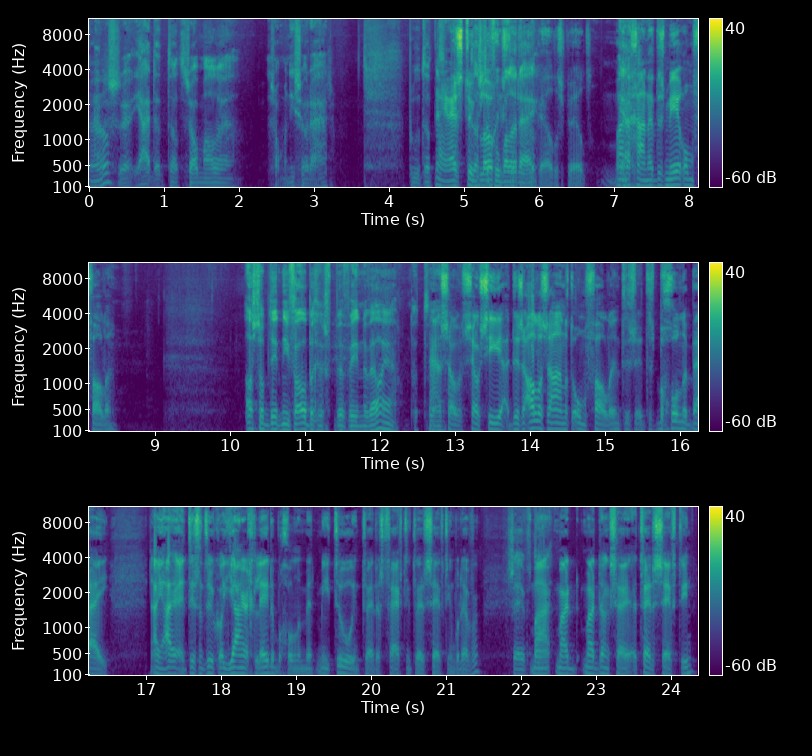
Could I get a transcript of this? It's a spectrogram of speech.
Oh. Dus eh, ja, dat, dat, is allemaal, eh, dat is allemaal niet zo raar. Ik bedoel, dat, Nee, het is dat natuurlijk de logisch dat voetballerij. het ook elders speelt. Maar Ja. dan gaan er dus meer omvallen. Als ze op dit niveau be- bevinden, wel ja. Dat, Ja, eh, zo, zo zie je dus alles aan het omvallen. Het is, het is begonnen bij... Nou ja, het is natuurlijk al jaren geleden begonnen met Me Too in 2015, 2017, whatever. 17. Maar, maar, maar dankzij eh, 2017,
